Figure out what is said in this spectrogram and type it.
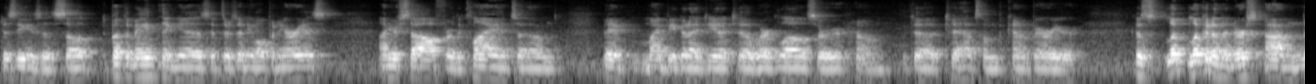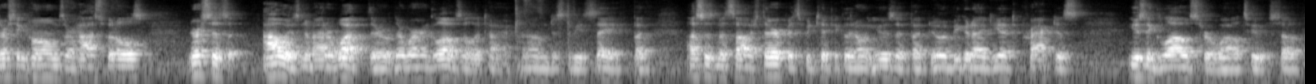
diseases. So, but the main thing is if there's any open areas on yourself or the client, um, may, might be a good idea to wear gloves or um, to to have some kind of barrier. Because look look at in the nurse um, nursing homes or hospitals, nurses always, no matter what, they're, they're wearing gloves all the time, um, just to be safe. But us as massage therapists, we typically don't use it, but it would be a good idea to practice using gloves for a while too. So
